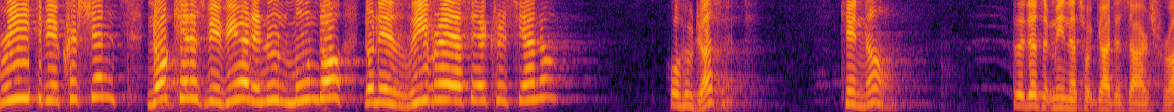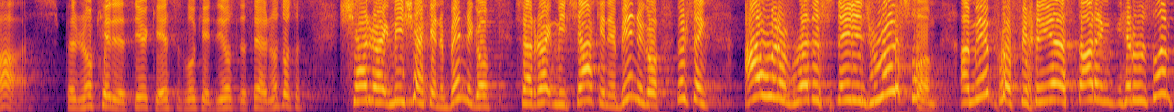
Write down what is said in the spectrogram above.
free to be a Christian? ¿No quieres vivir en un mundo donde es libre de ser cristiano? Well, who doesn't? ¿Quién no? But it doesn't mean that's what God desires for us. Pero no quiere decir que eso es lo que Dios desea. Nosotros, Shadrach, Meshach, and Abednego, Shadrach, Meshach, and Abednego, they're saying, I would have rather stayed in Jerusalem. A mí prefería estar en Jerusalem.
